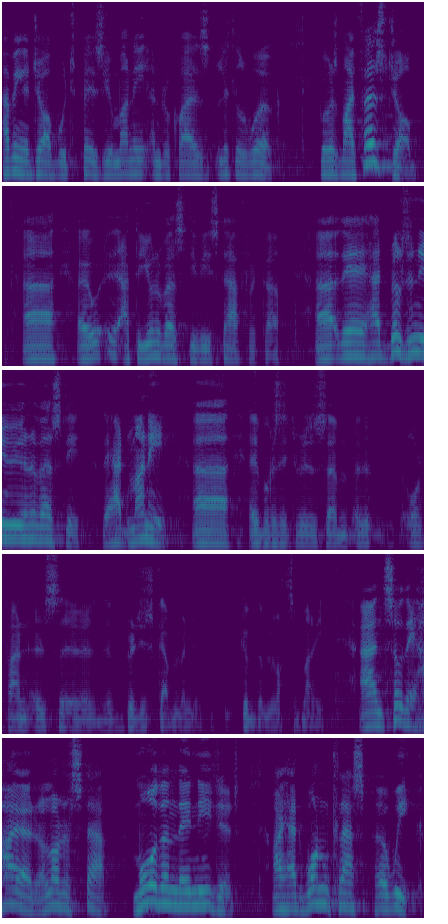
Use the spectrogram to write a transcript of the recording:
having a job which pays you money and requires little work. Because my first job uh, uh, at the University of East Africa, uh, they had built a new university. They had money uh, because it was um, uh, all found, uh, uh, the British government given them lots of money. And so they hired a lot of staff, more than they needed. I had one class per week.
